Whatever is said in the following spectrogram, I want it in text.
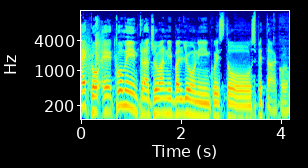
Ecco, eh, come entra Giovanni Baglioni in questo spettacolo?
